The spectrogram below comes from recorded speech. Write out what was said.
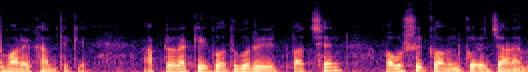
আমার এখান থেকে। আপনারা কি কত করে রেট পাচ্ছেন, অবশ্যই কমেন্ট করে জানাবেন।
